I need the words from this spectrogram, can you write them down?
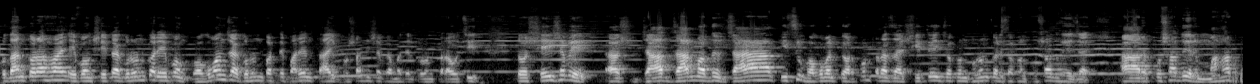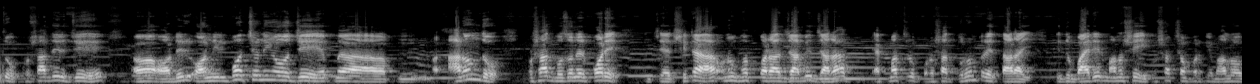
প্রদান করা হয় এবং সেটা গ্রহণ করে এবং ভগবান যা গ্রহণ করতে পারেন তাই প্রসাদ হিসাবে আমাদের গ্রহণ করা উচিত। তো সেই হিসাবে যা যার মাধ্যমে যা কিছু ভগবানকে অর্পণ করা যায় সেটাই যখন গ্রহণ করে তখন প্রসাদ হয়ে যায়। আর প্রসাদের মাহাত্ম প্রসাদের যে অনির্বচনীয় যে আনন্দ প্রসাদ ভোজনের পরে যে সেটা অনুভব করা যাবে যারা একমাত্র প্রসাদ গ্রহণ করে তারাই। কিন্তু বাইরের মানুষে এই প্রসাদ সম্পর্কে ভালো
